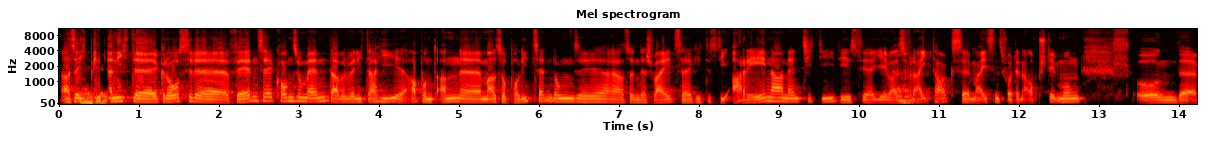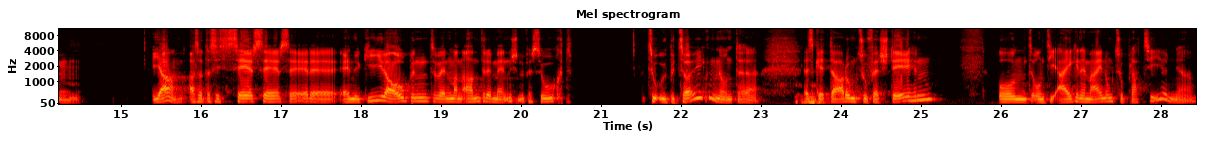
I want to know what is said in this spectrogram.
Also ich bin ja nicht der große Fernsehkonsument, aber wenn ich da hier ab und an äh, mal so Politsendungen sehe, also in der Schweiz äh, gibt es die Arena, nennt sich die, die ist ja jeweils ja. freitags, äh, meistens vor den Abstimmungen. Und ähm, ja, also das ist sehr, sehr, sehr äh, energieraubend, wenn man andere Menschen versucht zu überzeugen. Und äh, es geht darum zu verstehen und, und die eigene Meinung zu platzieren, ja.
